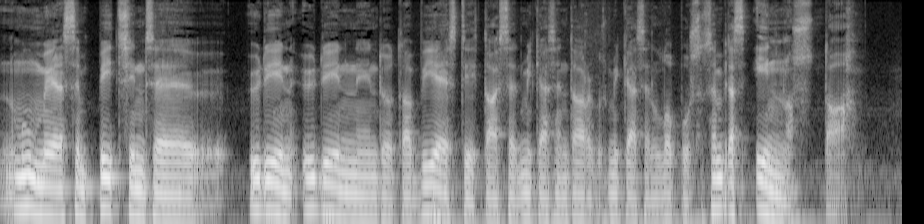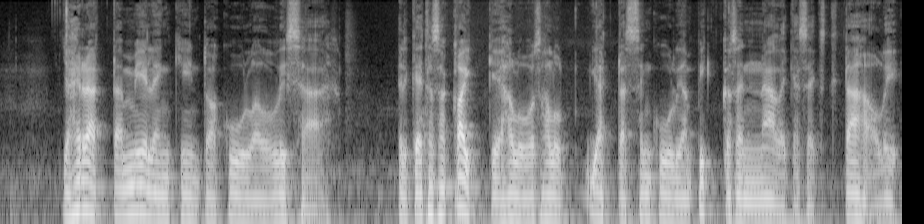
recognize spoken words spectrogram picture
no mun mielestä sen pitchin se ydin, ydin niin tota, viesti tai se, että mikä sen tarkoitus, mikä sen lopussa, sen pitäisi innostaa ja herättää mielenkiintoa kuulla lisää. Eli että sä kaikkea haluat, haluat jättää sen kuulijan pikkasen nälkäiseksi. Tämähän oli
